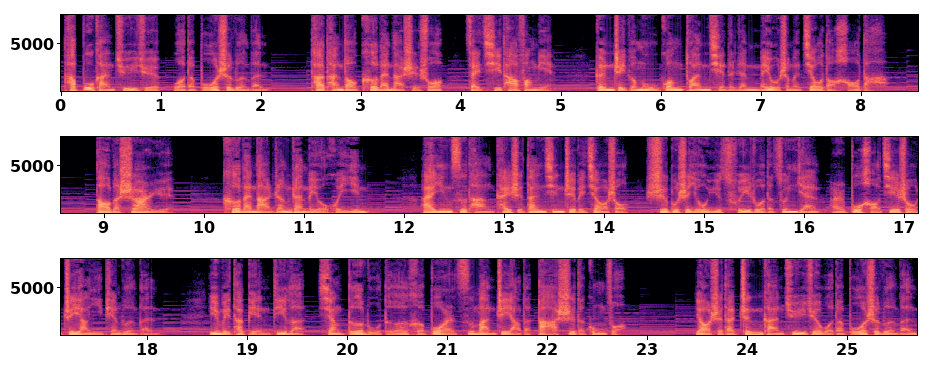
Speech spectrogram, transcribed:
他不敢拒绝我的博士论文。他谈到克莱纳时说，在其他方面跟这个目光短浅的人没有什么交道好打。到了十二月，克莱纳仍然没有回音。爱因斯坦开始担心这位教授是不是由于脆弱的尊严而不好接受这样一篇论文，因为他贬低了像德鲁德和波尔兹曼这样的大师的工作。要是他真敢拒绝我的博士论文，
